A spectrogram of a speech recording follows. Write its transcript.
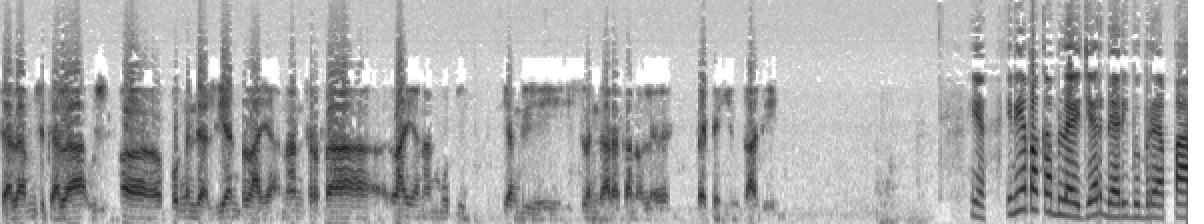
dalam segala uh, pengendalian pelayanan serta layanan mutu yang diselenggarakan oleh PPIU tadi. Ya, ini apakah belajar dari beberapa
